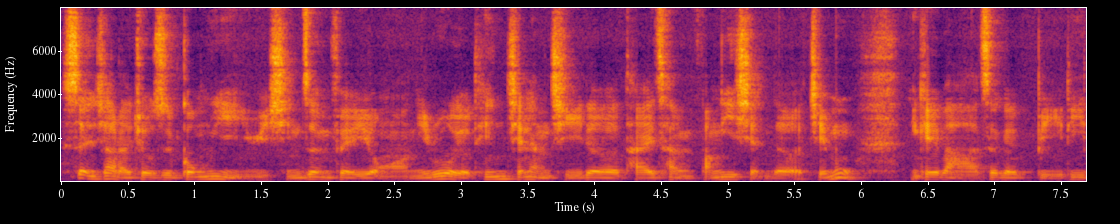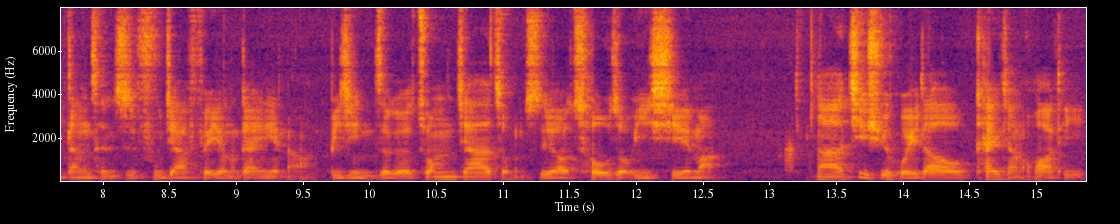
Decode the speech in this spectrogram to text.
剩下的就是公益与行政费用啊。你如果有听前两期的台产防疫险的节目，你可以把这个比例当成是附加费用的概念啊，毕竟这个庄家总是要抽走一些嘛。那继续回到开讲的话题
